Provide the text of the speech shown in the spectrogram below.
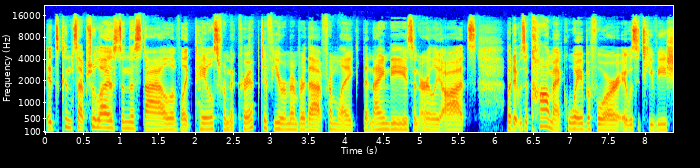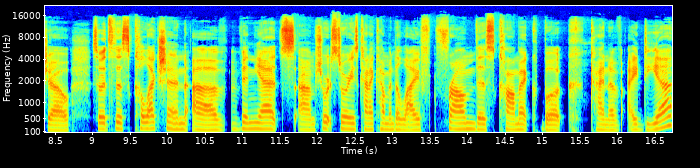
It's conceptualized in the style of like Tales from the Crypt, if you remember that from like the 90s and early aughts. But it was a comic way before it was a TV show. So it's this collection of vignettes, um, short stories kind of coming to life from this comic book kind of idea.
